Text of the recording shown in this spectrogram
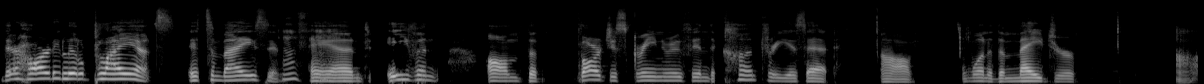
they're hardy little plants. It's amazing. Mm-hmm. And even on the largest green roof in the country is at uh, one of the major uh,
